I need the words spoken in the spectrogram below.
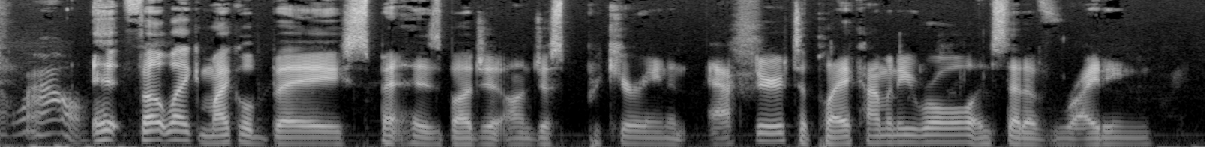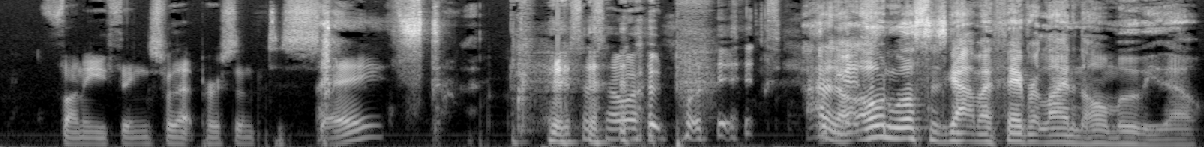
Oh, wow! it felt like Michael Bay spent his budget on just procuring an actor to play a comedy role instead of writing funny things for that person to say. I guess that's how I would put it. I don't know. Owen Wilson's got my favorite line in the whole movie, though.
